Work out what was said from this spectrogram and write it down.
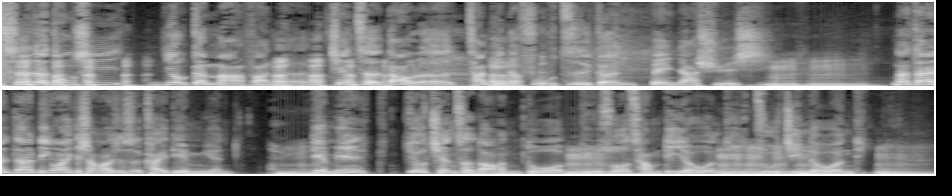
吃的东西又更麻烦了，牵扯到了产品的复制跟被人家学习。嗯哼。那当然，但另外一个想法就是开店面。嗯。店面又牵扯到很多，比如说场地的问题、租金的问题。嗯。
